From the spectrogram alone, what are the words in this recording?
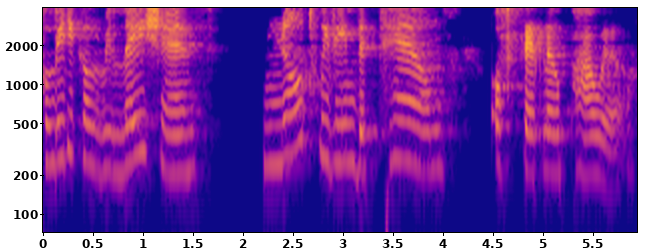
political relations not within the terms of settler power.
